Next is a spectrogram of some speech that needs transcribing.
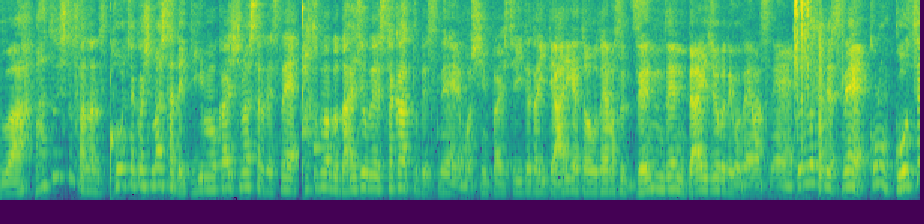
うわ松下さんなんです到着しましたで DM を返しましたらですねパソコンなど大丈夫でしたかとですねもう心配していただいてありがとうございます全然大丈夫でございますねというわけでですねこの5000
